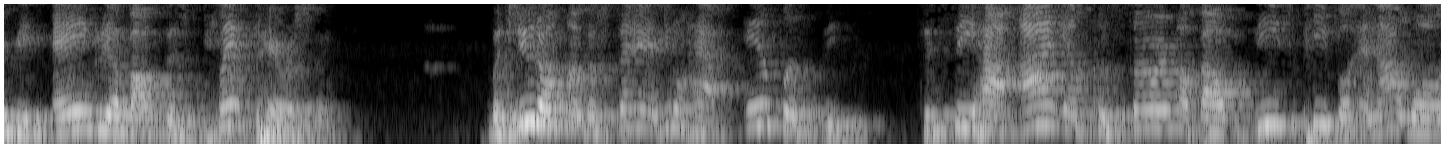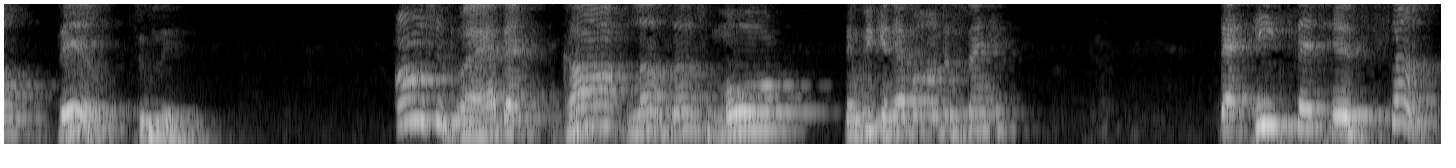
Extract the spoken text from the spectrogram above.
to be angry about this plant perishing, but you don't understand, you don't have empathy to see how I am concerned about these people and I want them to live? Aren't you glad that God loves us more than we can ever understand? That He sent His Son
